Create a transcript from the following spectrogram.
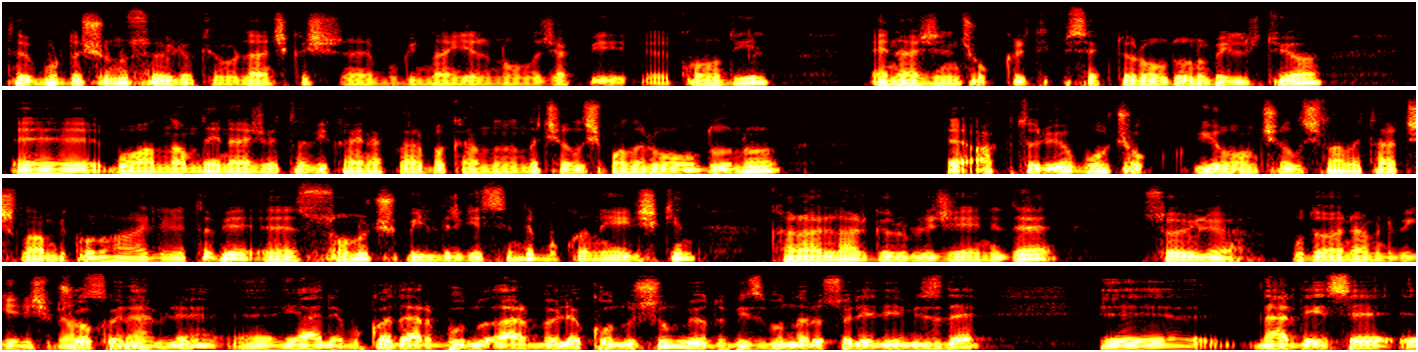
Tabi burada şunu söylüyor kömürden çıkış e, bugünden yarına olacak bir e, konu değil. Enerjinin çok kritik bir sektör olduğunu belirtiyor. E, bu anlamda Enerji ve Tabii Kaynaklar Bakanlığı'nın da çalışmaları olduğunu e, aktarıyor. Bu çok yoğun çalışılan ve tartışılan bir konu haliyle tabii. E, sonuç bildirgesinde bu konuya ilişkin kararlar görüleceğini de söylüyor. Bu da önemli bir gelişme Çok aslında. önemli. Ee, yani bu kadar bunlar böyle konuşulmuyordu. Biz bunları söylediğimizde e, neredeyse e,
